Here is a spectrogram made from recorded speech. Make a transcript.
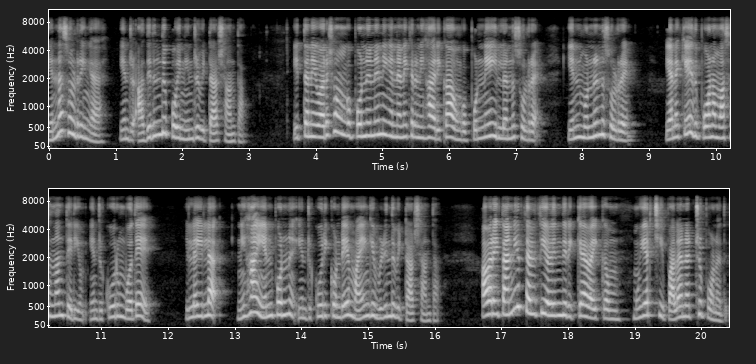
என்ன சொல்கிறீங்க என்று அதிர்ந்து போய் நின்று விட்டார் சாந்தா. இத்தனை வருஷம் உங்கள் பொண்ணுன்னு நீங்கள் நினைக்கிற நிஹாரிகா உங்கள் பொண்ணே இல்லைன்னு சொல்கிறேன் என் பொண்ணுன்னு சொல்கிறேன் எனக்கே இது போன மாதம்தான் தெரியும் என்று கூறும்போதே இல்லை இல்லை நிஹா என் பொண்ணு என்று கூறிக்கொண்டே மயங்கி விழுந்து விட்டார் சாந்தா. அவரை தண்ணீர் தெளித்து எழுந்திருக்க வைக்கும் முயற்சி பலனற்று போனது.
